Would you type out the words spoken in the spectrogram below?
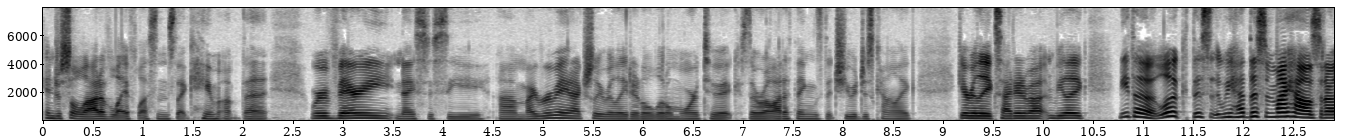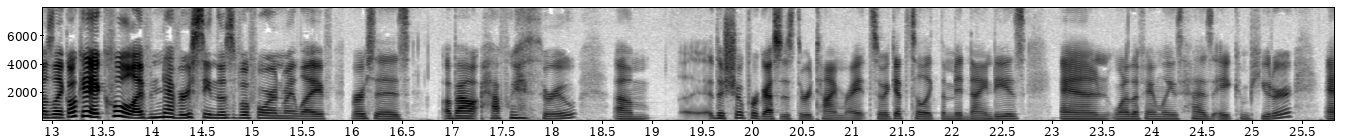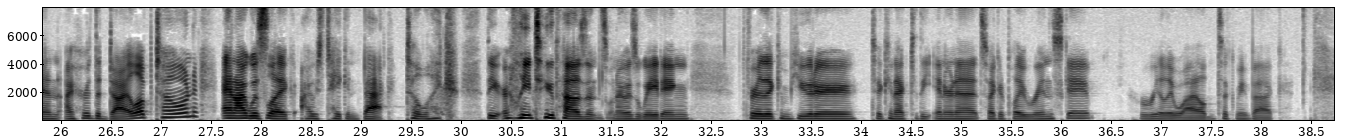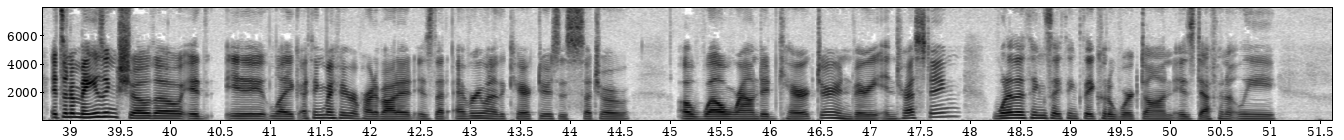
and just a lot of life lessons that came up that were very nice to see. Um, my roommate actually related a little more to it because there were a lot of things that she would just kind of like get really excited about and be like, Nita, look, this we had this in my house, and I was like, okay, cool. I've never seen this before in my life. Versus about halfway through, um, uh, the show progresses through time, right? So it gets to like the mid 90s, and one of the families has a computer, and I heard the dial up tone, and I was like, I was taken back to like the early 2000s when I was waiting for the computer to connect to the internet so I could play RuneScape. Really wild. Took me back. It's an amazing show though. It it like I think my favorite part about it is that every one of the characters is such a a well-rounded character and very interesting. One of the things I think they could have worked on is definitely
